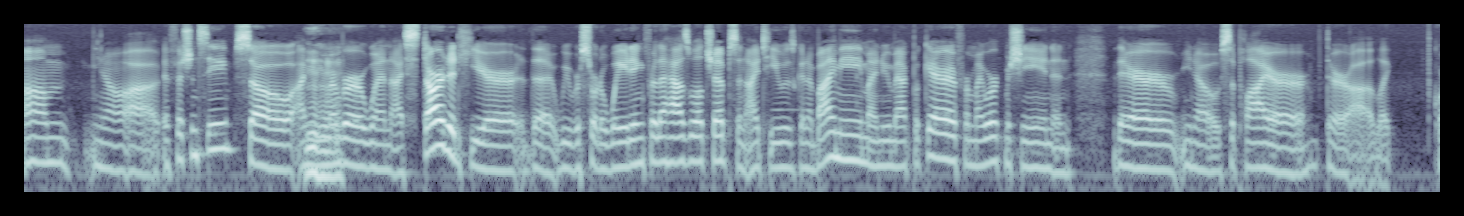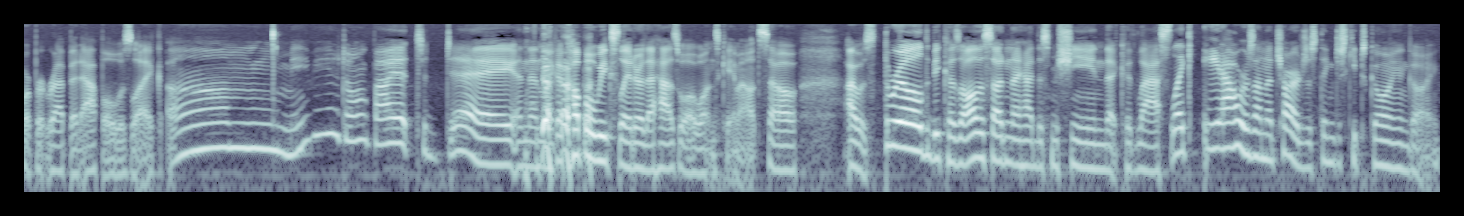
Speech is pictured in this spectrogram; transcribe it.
um, you know, uh, efficiency. So I Mm-hmm. remember when I started here, that we were sort of waiting for the Haswell chips, and IT was going to buy me my new MacBook Air for my work machine, and their you know supplier, their uh, like corporate rep at Apple was like, um, maybe don't buy it today. And then like a couple weeks later, the Haswell ones came out. So I was thrilled because all of a sudden I had this machine that could last like eight hours on a charge. This thing just keeps going and going.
